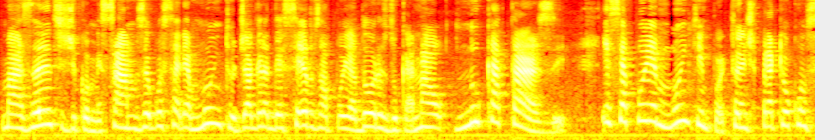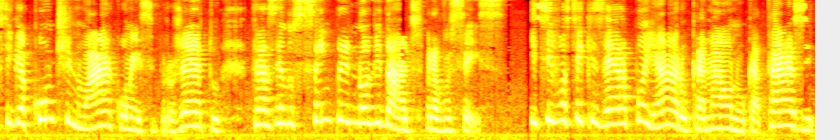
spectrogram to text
Mas antes de começarmos, eu gostaria muito de agradecer os apoiadores do canal no Catarse. Esse apoio é muito importante para que eu consiga continuar com esse projeto, trazendo sempre novidades para vocês. E se você quiser apoiar o canal no Catarse,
